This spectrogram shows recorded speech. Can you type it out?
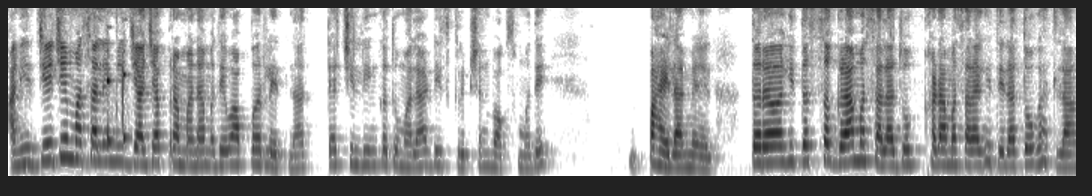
आणि जे जे मसाले मी ज्या ज्या प्रमाणामध्ये वापरलेत ना त्याची लिंक तुम्हाला डिस्क्रिप्शन बॉक्समध्ये पाहायला मिळेल. तर इथं सगळा मसाला जो खडा मसाला घेतलेला तो घातला.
